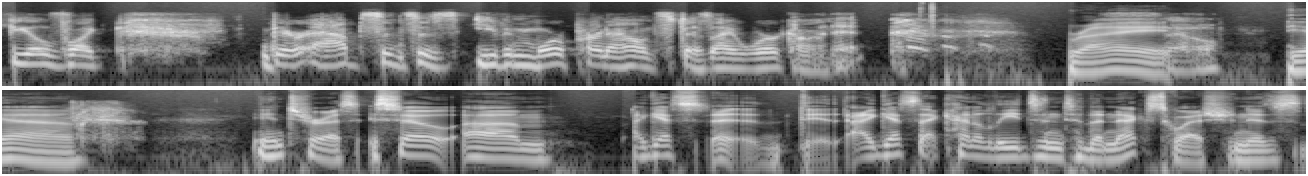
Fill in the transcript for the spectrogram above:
feels like their absence is even more pronounced as I work on it. right. So. Yeah. Interesting. So, um, I guess uh, I guess that kind of leads into the next question is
